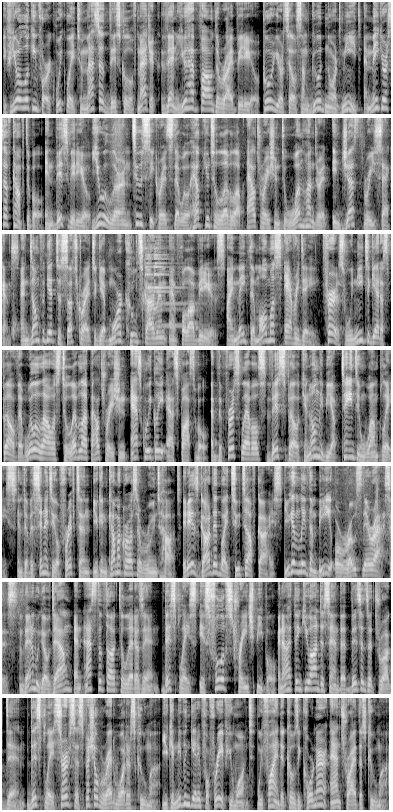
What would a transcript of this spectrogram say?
If you're looking for a quick way to master this school of magic, then you have found the right video. Pour yourself some good Nord mead and make yourself comfortable. In this video, you will learn two secrets that will help you to level up Alteration to 100 in just 3 seconds. And don't forget to subscribe to get more cool Skyrim and Fallout videos. I make them almost every day. First, we need to get a spell that will allow us to level up Alteration as quickly as possible. At the first levels, this spell can only be obtained in one place. In the vicinity of Riften, you can come across a ruined hut. It is guarded by two tough guys. You can leave them be or roast their asses. Then we go down and ask the thug to let us in. This place is full of strange people, and I think you understand that this is a drug den. This place serves a special Redwater skooma. You can even get it for free if you want. We find a cozy corner and try the skooma.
